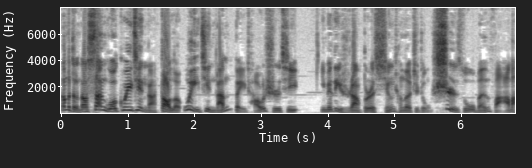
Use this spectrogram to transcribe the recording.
那么等到三国归晋呢，到了魏晋南北朝时期，因为历史上不是形成了这种士族门阀嘛，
